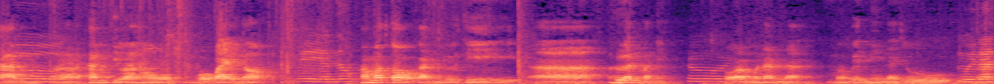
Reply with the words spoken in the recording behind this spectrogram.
ตามอ่าคำที่ว่าเฮาบอกไว้เนาะเมียเนาะเฮามาต่อกันอยู่ที่อ่าเฮือนบัดนี้โดย เพราะว่าเมื่อนั้นน่ะเมื่อเว้นนี่น่ะอยู่ มือนั้น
